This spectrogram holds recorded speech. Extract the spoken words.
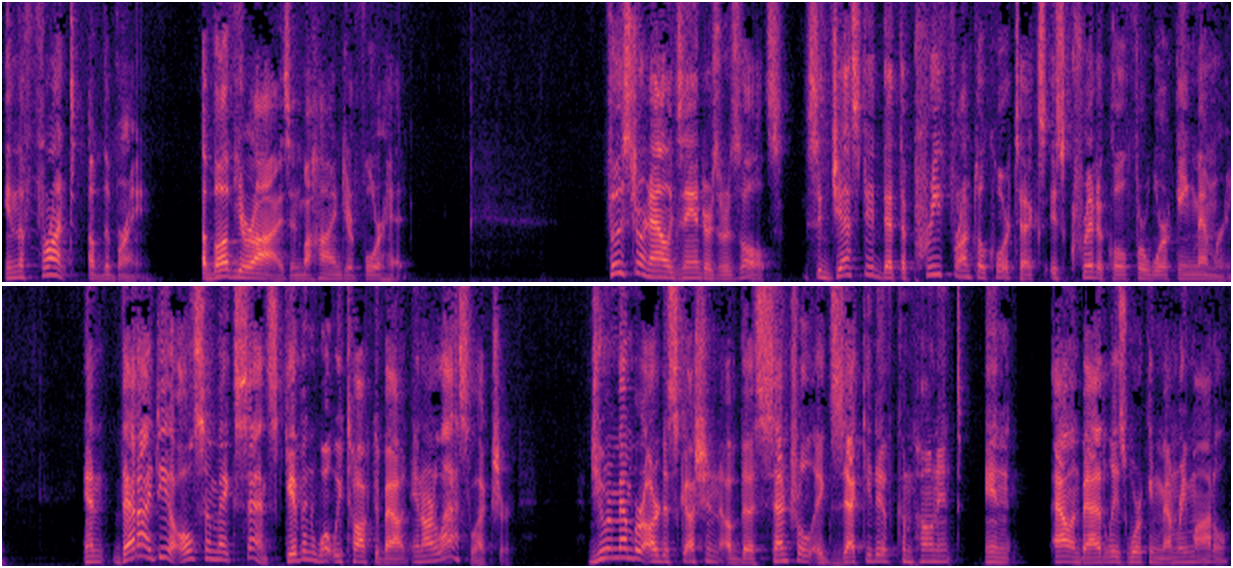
in the front of the brain, above your eyes and behind your forehead. Fuster and Alexander's results suggested that the prefrontal cortex is critical for working memory. And that idea also makes sense given what we talked about in our last lecture. Do you remember our discussion of the central executive component in Alan Baddeley's working memory model?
